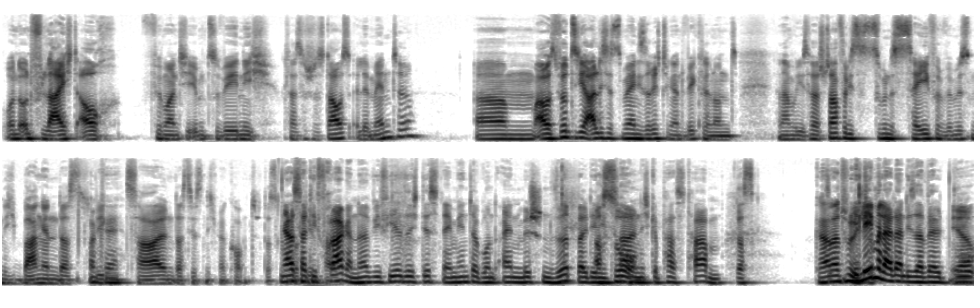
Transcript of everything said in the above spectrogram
und, und vielleicht auch für manche eben zu wenig klassische Star Wars-Elemente. Ähm, aber es wird sich ja alles jetzt mehr in diese Richtung entwickeln und dann haben wir die zweite Staffel, die ist zumindest safe und wir müssen nicht bangen, dass Okay. wegen Zahlen das jetzt nicht mehr kommt. Das kommt Ja, ist halt die Fall. Frage, ne? wie viel sich Disney im Hintergrund einmischen wird, weil denen Ach die so. Zahlen nicht gepasst haben. Das kann Wir natürlich. leben leider in dieser Welt, wo, Ja,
